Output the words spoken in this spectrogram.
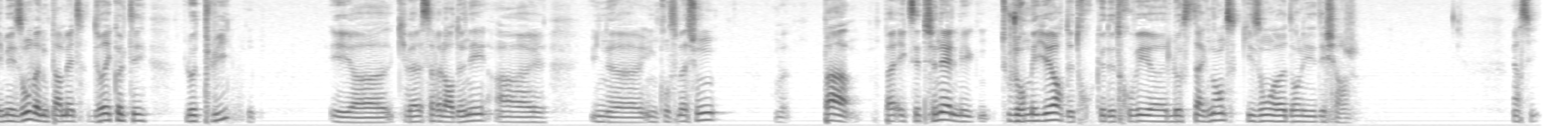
les maisons va nous permettre de récolter l'eau de pluie et euh, qui va, ça va leur donner une, consommation pas, pas exceptionnelle, mais toujours meilleure de, que de trouver l'eau stagnante qu'ils ont dans les décharges. Merci.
